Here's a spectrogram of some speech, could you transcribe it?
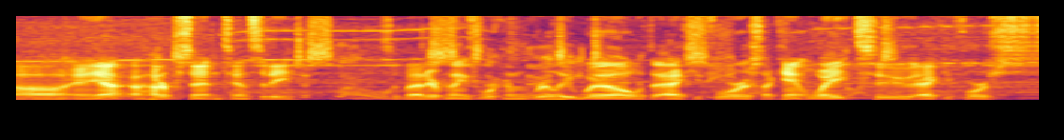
Uh, and yeah, 100% intensity. So about everything's working really well with the AccuForce. I can't wait to AccuForce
